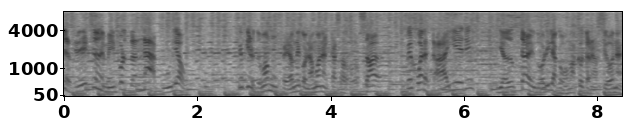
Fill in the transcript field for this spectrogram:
A las elecciones me importan nada, culiao. Yo quiero tomarme un fernet con la mona en Casa Rosada, ver jugar hasta talleres y adoptar el gorila como mascota nacional.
